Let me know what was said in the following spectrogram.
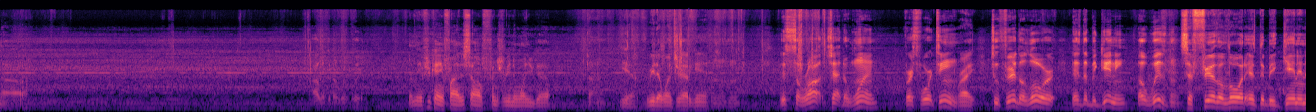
Nah. I'll look it up real quick. I mean, if you can't find it, so I'm finish reading the one you got. Yeah. Read that one you had again. hmm This is Sirach chapter one, verse fourteen. Right. To fear the Lord is the beginning of wisdom. To fear the Lord is the beginning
